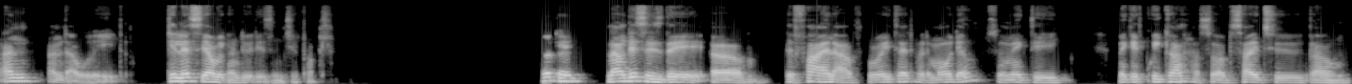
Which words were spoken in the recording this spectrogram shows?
and and that will aid. Okay, let's see how we can do this in gPROMS. Okay, now this is the um, the file I've created for the model. So make the make it quicker. So I decided to um,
